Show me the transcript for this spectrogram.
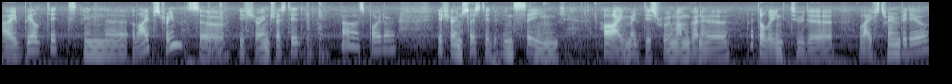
I built it in uh, a live stream, so if you're interested, uh, spoiler. If you're interested in seeing how I made this room, I'm gonna put a link to the live stream video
